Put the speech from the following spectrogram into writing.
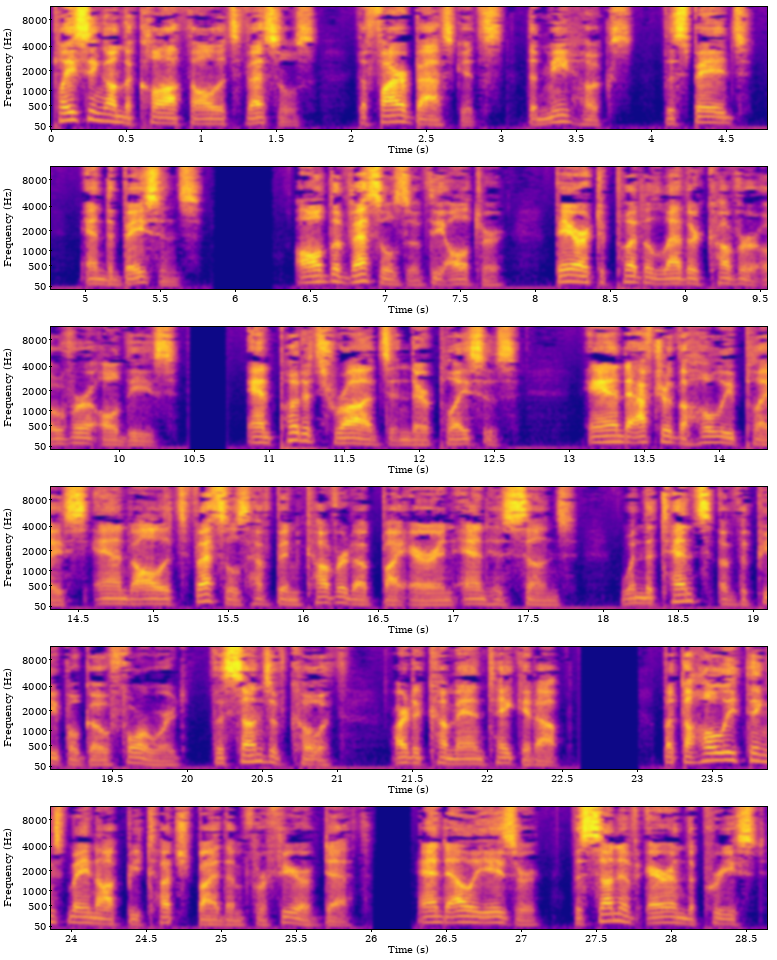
Placing on the cloth all its vessels, the fire baskets, the meat hooks, the spades, and the basins. All the vessels of the altar, they are to put a leather cover over all these, and put its rods in their places. And after the holy place and all its vessels have been covered up by Aaron and his sons, when the tents of the people go forward, the sons of Kohath are to come and take it up. But the holy things may not be touched by them for fear of death. And Eleazar, the son of Aaron the priest,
